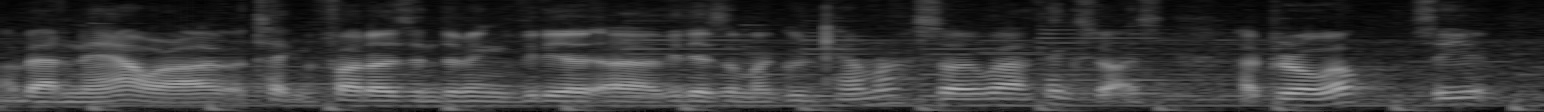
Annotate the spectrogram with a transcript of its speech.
about an hour taking photos and doing video uh, videos on my good camera. So uh, thanks guys. Hope you're all well. See you.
